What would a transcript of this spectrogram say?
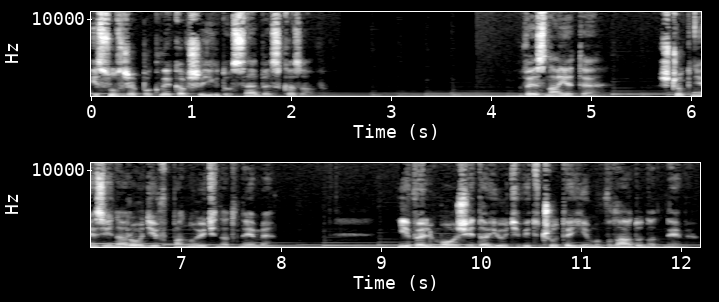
Ісус же, покликавши їх до себе, сказав: Ви знаєте, що князі народів панують над ними, і вельможі дають відчути їм владу над ними.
